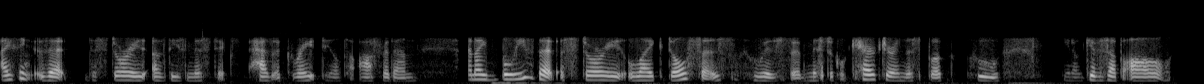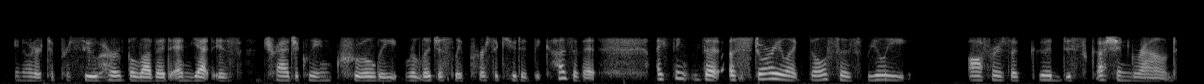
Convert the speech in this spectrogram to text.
I think that the story of these mystics has a great deal to offer them. And I believe that a story like Dolssa's, who is the mystical character in this book, who you know, gives up all in order to pursue her beloved and yet is tragically and cruelly religiously persecuted because of it. I think that a story like Dolssa's really offers a good discussion ground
